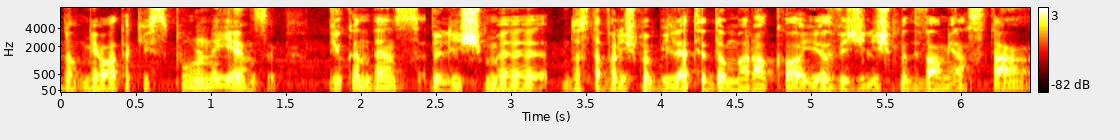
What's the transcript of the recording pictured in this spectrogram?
no, miała taki wspólny język. W You Can Dance byliśmy, dostawaliśmy bilety do Maroko i odwiedziliśmy dwa miasta.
